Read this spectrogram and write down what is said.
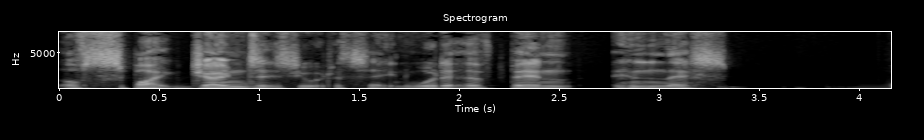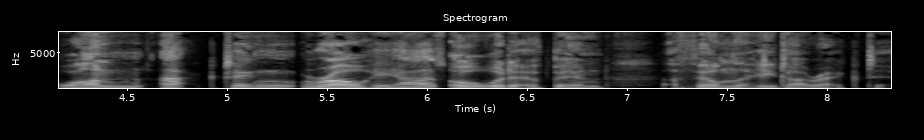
of Spike Jonze's you would have seen? Would it have been in this one acting role he has, or would it have been a film that he directed?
